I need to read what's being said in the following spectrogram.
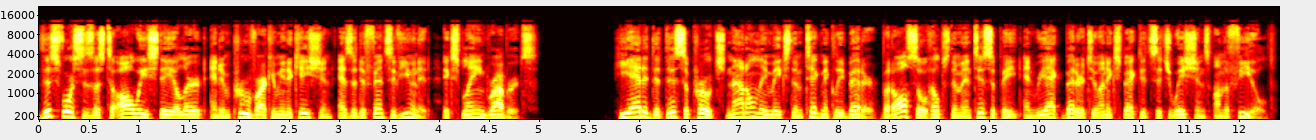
This forces us to always stay alert and improve our communication as a defensive unit, explained Roberts. He added that this approach not only makes them technically better, but also helps them anticipate and react better to unexpected situations on the field.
